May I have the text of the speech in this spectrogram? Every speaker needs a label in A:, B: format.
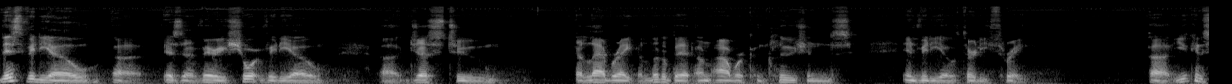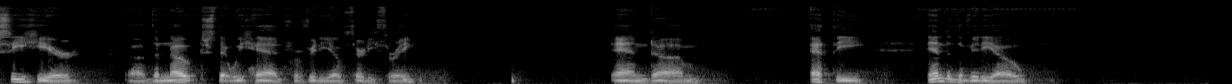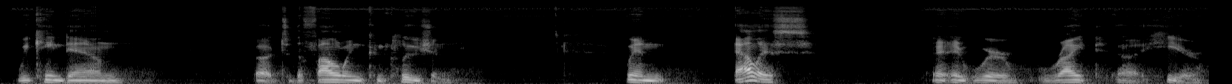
A: This video uh, is a very short video uh, just to elaborate a little bit on our conclusions in video 33. Uh, you can see here uh, the notes that we had for video 33. And um, at the end of the video, we came down uh, to the following conclusion. When Alice, and, we're right uh, here,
